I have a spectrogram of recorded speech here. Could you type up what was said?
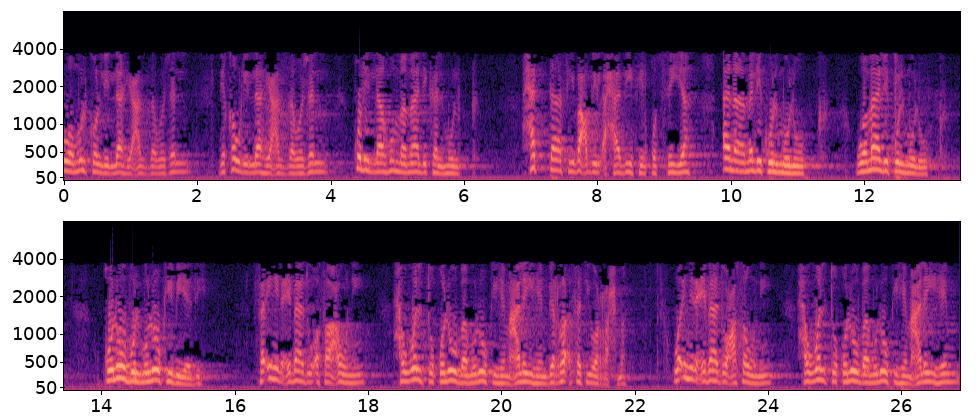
هو ملك لله عز وجل. لقول الله عز وجل قل اللهم مالك الملك. حتى في بعض الأحاديث القدسية أنا ملك الملوك ومالك الملوك. قلوب الملوك بيدي. فإن العباد أطاعوني حولت قلوب ملوكهم عليهم بالرأفة والرحمة. وإن العباد عصوني حولت قلوب ملوكهم عليهم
